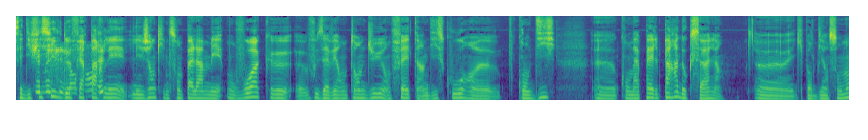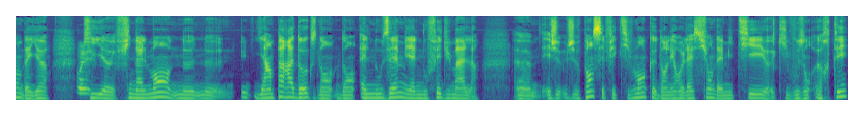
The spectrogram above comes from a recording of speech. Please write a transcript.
c'est difficile de faire parler les gens qui ne sont pas là, mais on voit que euh, vous avez entendu en fait un discours euh, qu'on dit, euh, qu'on appelle paradoxal, qui porte bien son nom d'ailleurs, qui finalement, ne, il y a un paradoxe dans, dans elle nous aime et elle nous fait du mal. Euh, et je, pense effectivement que dans les relations d'amitié euh, qui vous ont heurté,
